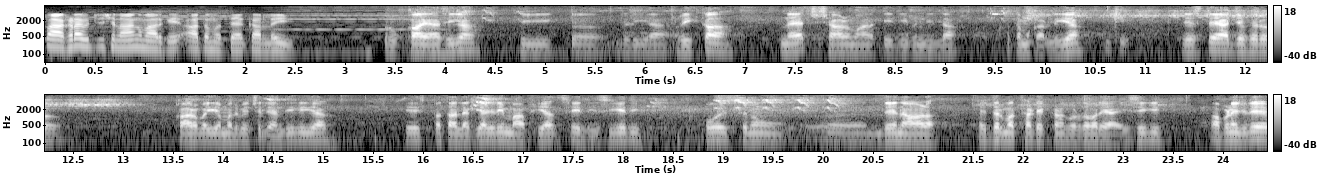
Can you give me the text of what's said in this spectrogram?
ਭਾਖੜਾ ਵਿੱਚ ਛਲਾਂਗ ਮਾਰ ਕੇ ਆਤਮ ਹੱਤਿਆ ਕਰ ਲਈ। ਰੁਕਾ ਆਇਆ ਸੀਗਾ ਕਿ ਇੱਕ ਜਿਹੜੀ ਆ ਰੀਕਾ ਨਹਿਰ 'ਚ ਛਾਲ ਮਾਰ ਕੇ ਜੀਵਨ ਲੀਲਾ ਖਤਮ ਕਰ ਲਈ ਆ। ਜੀ। ਜਿਸ ਤੇ ਅੱਜ ਫਿਰ ਕਾਰਵਾਈ ਅਮਲ ਵਿੱਚ ਲਿਆਂਦੀ ਗਈ ਆ। ਇਹ ਪਤਾ ਲੱਗਿਆ ਜਿਹੜੀ ਮਾਫੀਆ ਸਹੇਲੀ ਸੀ ਇਹਦੀ। ਉਹ ਇਸ ਨੂੰ ਦੇ ਨਾਲ ਇੱਧਰ ਮੱਥਾ ਟੇਕਣ ਗੁਰਦੁਆਰੇ ਆਈ ਸੀਗੀ। ਆਪਣੇ ਜਿਹੜੇ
